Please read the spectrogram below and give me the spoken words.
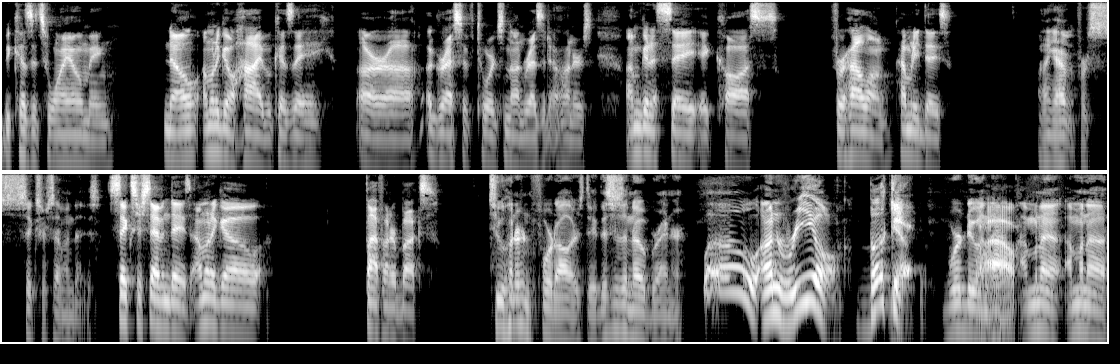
because it's Wyoming. No, I'm going to go high because they are uh, aggressive towards non-resident hunters. I'm going to say it costs for how long? How many days? I think I have it for six or seven days. Six or seven days. I'm going to go 500 bucks. $204, dude. This is a no-brainer. Whoa, unreal. Book yeah. it we're doing wow. that. I'm gonna I'm gonna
